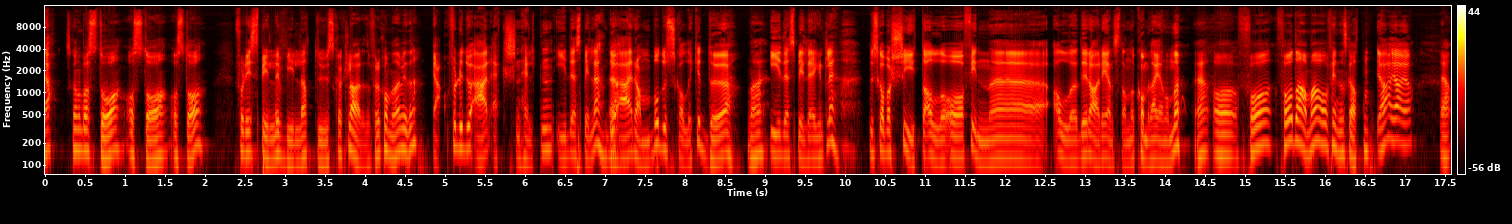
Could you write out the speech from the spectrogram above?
Ja. Så kan du bare stå og stå og stå, fordi spillet vil at du skal klare det for å komme deg videre. Ja, fordi du er actionhelten i det spillet. Du Ja. er Rambo. Du skal ikke dø Nei. i det spillet, egentlig. Du skal bare skyte alle og finne alle de rare gjenstandene og komme deg gjennom det. Ja, og få, få dama og finne skatten. Ja, ja, ja. Ja.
